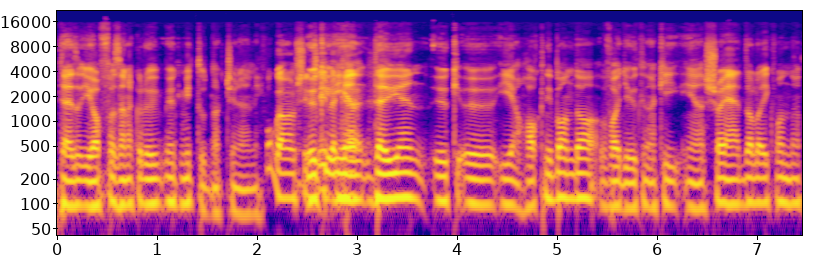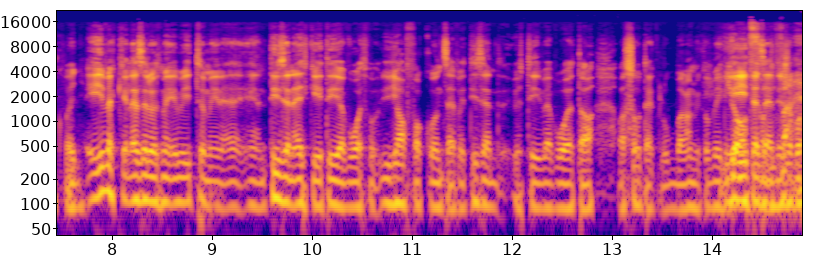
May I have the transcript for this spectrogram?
De ez a Jaffa zenekar, ők, ők mit tudnak csinálni? Fogalmam sincs, Ők évekkel, ilyen, de ilyen, ők ö, ilyen hakni banda, vagy ők neki ilyen saját dalaik vannak, vagy? évekkel ezelőtt, még mit tudom én, ilyen 11-2 éve volt Jaffa koncert, vagy 15 éve volt a, a Szóte klubban, amikor még létezett. és akkor-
